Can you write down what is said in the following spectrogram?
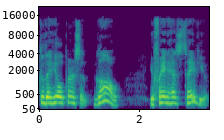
to the healed person, Go, your faith has saved you.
